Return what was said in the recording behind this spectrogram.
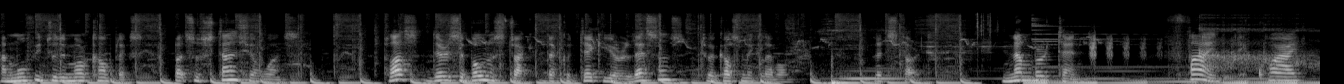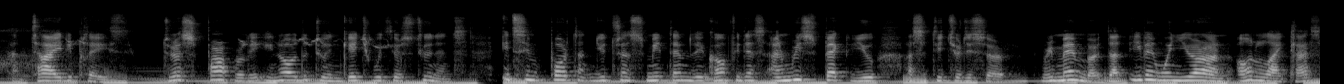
and move into the more complex, but substantial ones. Plus, there is a bonus track that could take your lessons to a cosmic level. Let's start. Number 10. Find a quiet and tidy place. Dress properly in order to engage with your students it's important you transmit them the confidence and respect you as a mm. teacher deserve. Remember that even when you are an online class,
